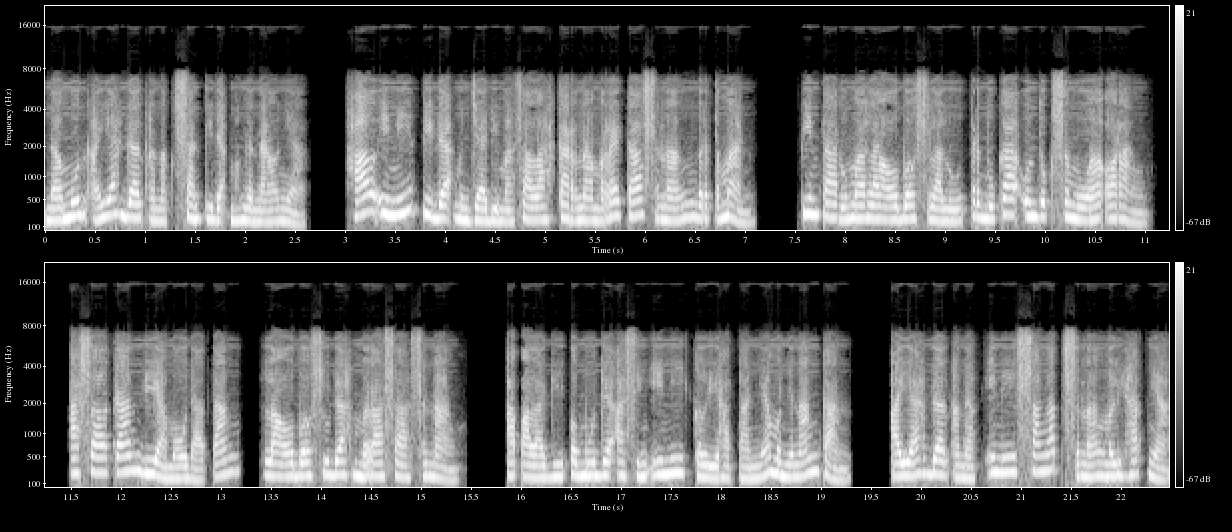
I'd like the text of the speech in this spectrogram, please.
Namun ayah dan anak San tidak mengenalnya. Hal ini tidak menjadi masalah karena mereka senang berteman. Pintar rumah Laobo selalu terbuka untuk semua orang. Asalkan dia mau datang, Laobo sudah merasa senang. Apalagi pemuda asing ini kelihatannya menyenangkan. Ayah dan anak ini sangat senang melihatnya.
